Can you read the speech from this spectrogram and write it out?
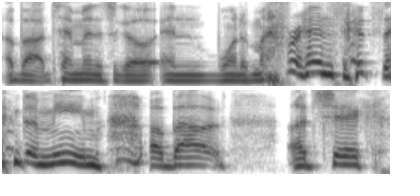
about 10 minutes ago, and one of my friends had sent a meme about a chick.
